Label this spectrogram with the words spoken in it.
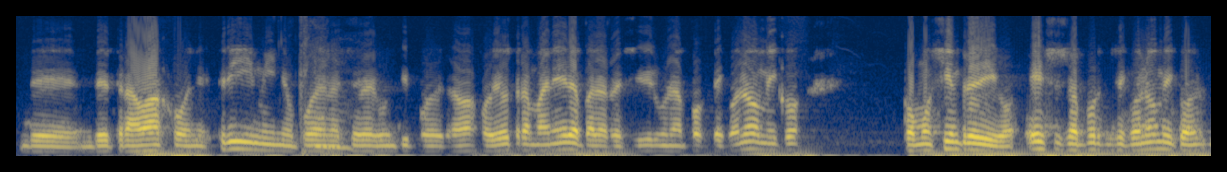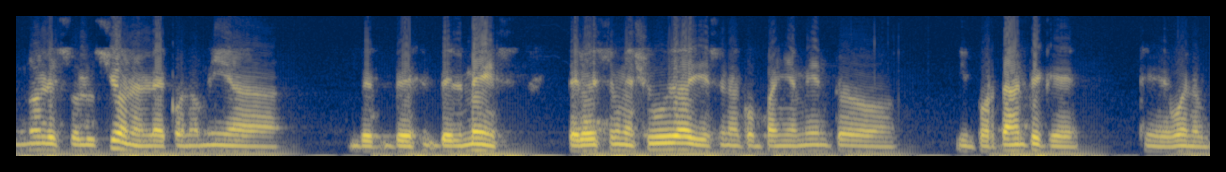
de, trabajo en streaming o puedan hacer algún tipo de trabajo de otra manera para recibir un aporte económico. Como siempre digo, esos aportes económicos no les solucionan la economía del mes, pero es una ayuda y es un acompañamiento importante que, que bueno,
